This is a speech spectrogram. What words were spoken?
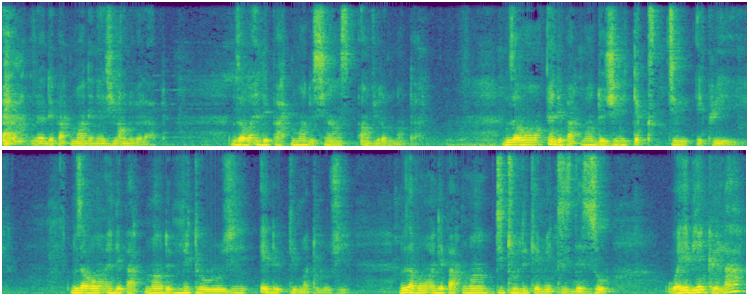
le département d'énergie renouvelable. Nous avons un département de sciences environnementales. Nous avons un département de génie textile et cuir. Nous avons un département de météorologie et de climatologie. Nous avons un département d'hydraulique et maîtrise des eaux. Vous voyez bien que là,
